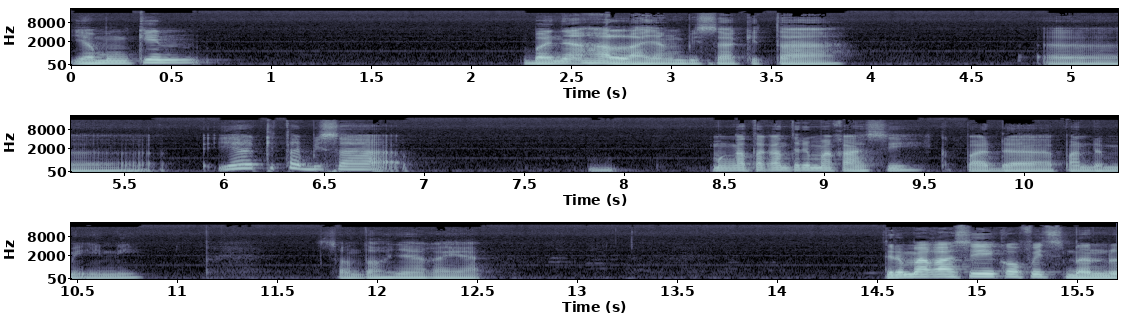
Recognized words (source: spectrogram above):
Ya mungkin banyak hal lah yang bisa kita uh, ya kita bisa mengatakan terima kasih kepada pandemi ini. Contohnya kayak terima kasih COVID-19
